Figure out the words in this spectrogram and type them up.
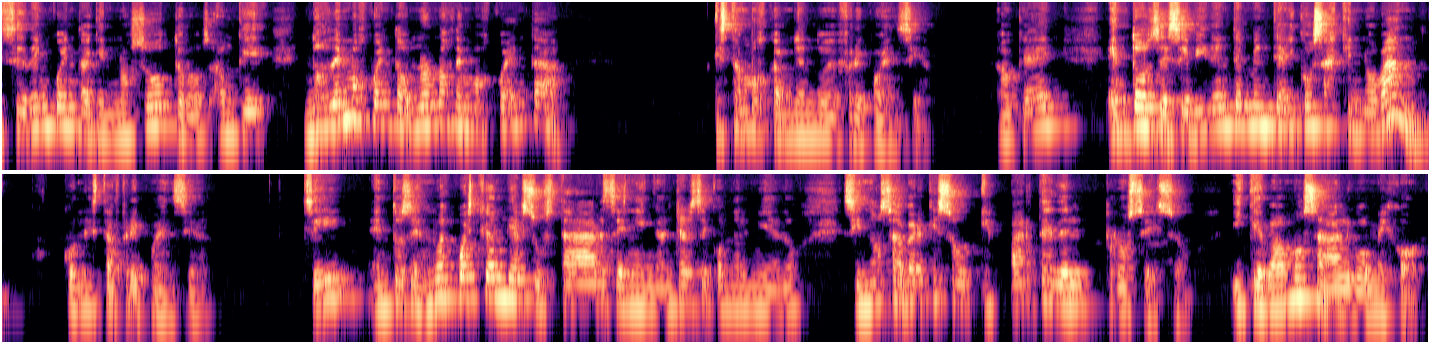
se den cuenta que nosotros, aunque nos demos cuenta o no nos demos cuenta, estamos cambiando de frecuencia. ¿Ok? Entonces, evidentemente hay cosas que no van con esta frecuencia. ¿Sí? Entonces, no es cuestión de asustarse ni engancharse con el miedo, sino saber que eso es parte del proceso y que vamos a algo mejor.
